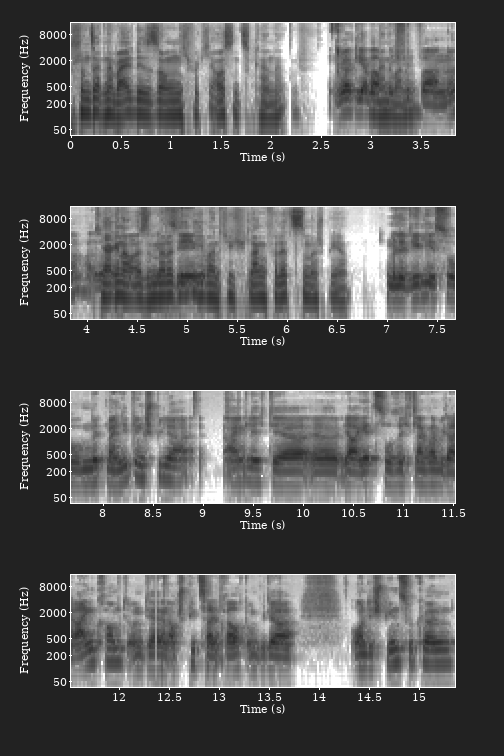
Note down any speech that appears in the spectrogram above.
schon seit einer Weile der Saison nicht wirklich ausnutzen kann. Ja, die aber auch nicht Meinung. fit waren, ne? Also, ja, genau, also sehen- war natürlich lange verletzt zum Beispiel. Ja. Müller-Deli ist so mit mein Lieblingsspieler eigentlich, der äh, ja jetzt so sich langsam wieder reinkommt und der dann auch Spielzeit braucht, um wieder ordentlich spielen zu können.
